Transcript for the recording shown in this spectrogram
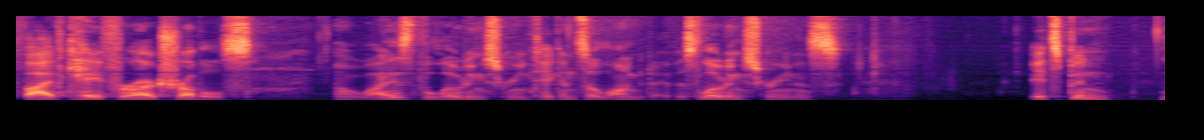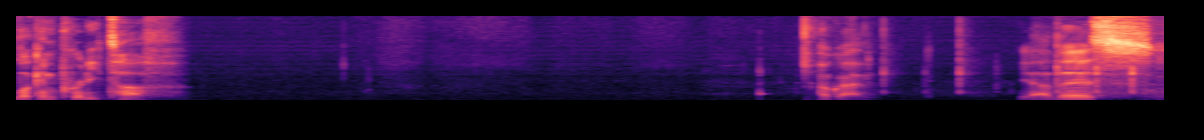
5k for our troubles. Oh, why is the loading screen taking so long today? This loading screen is it's been looking pretty tough. Okay. Yeah, this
